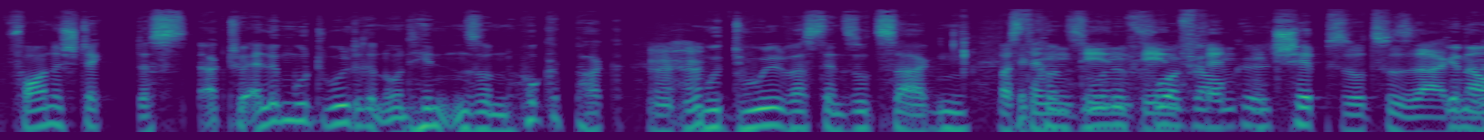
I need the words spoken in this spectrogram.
vorne steckt das aktuelle Modul drin und hinten so ein Huckepack-Modul, was dann sozusagen Was der denn Konsole den, den. Chip sozusagen Genau.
